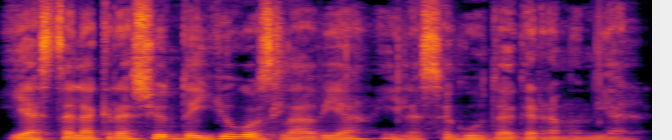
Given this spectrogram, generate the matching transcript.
y hasta la creación de Yugoslavia y la Segunda Guerra Mundial.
